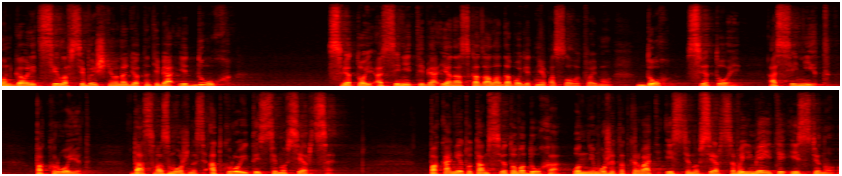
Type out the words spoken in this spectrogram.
Он говорит, сила Всевышнего найдет на тебя, и Дух Святой осенит тебя. И она сказала, да будет мне по слову твоему. Дух Святой осенит, покроет, даст возможность, откроет истину в сердце. Пока нету там Святого Духа, Он не может открывать истину в сердце. Вы имеете истину,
